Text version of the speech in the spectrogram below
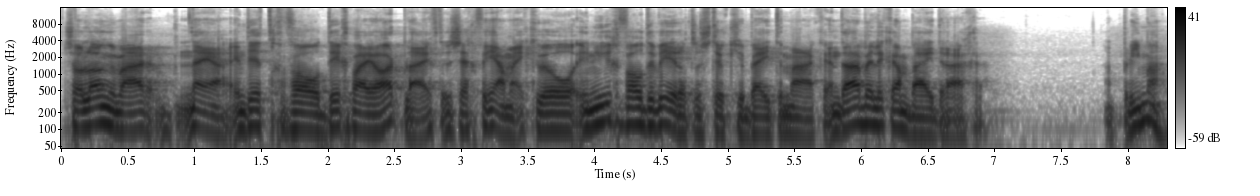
Zolang je maar, nou ja, in dit geval dicht bij je hart blijft. En zegt van ja, maar ik wil in ieder geval de wereld een stukje beter maken. En daar wil ik aan bijdragen. Nou, prima.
